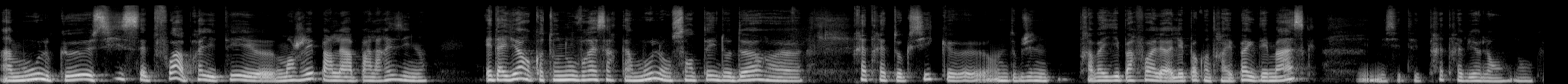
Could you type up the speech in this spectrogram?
un moule que six, sept fois après, il était euh, mangé par la par la résine. Et d'ailleurs, quand on ouvrait certains moules, on sentait une odeur très très toxique. On était obligé de travailler parfois. À l'époque, on travaillait pas avec des masques, mais c'était très très violent. Donc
